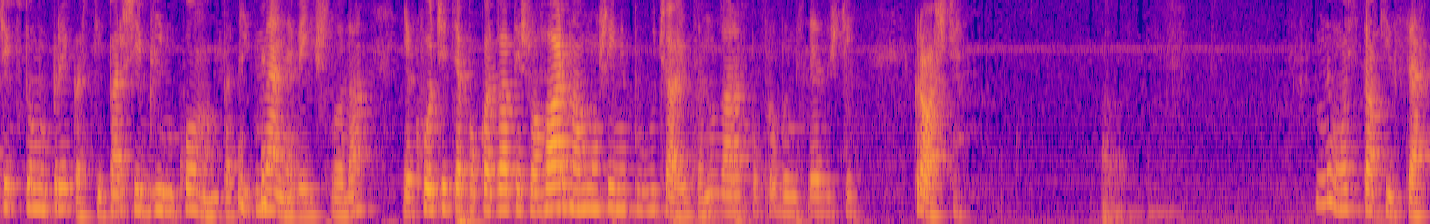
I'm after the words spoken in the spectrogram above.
Значить, в тому приказці перший блін комом, так і в мене вийшло, да? Як хочеться показати, що гарно, воно ще й не виходить. Ну, зараз попробуємо слідущий краще. Ну, ось так і все.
